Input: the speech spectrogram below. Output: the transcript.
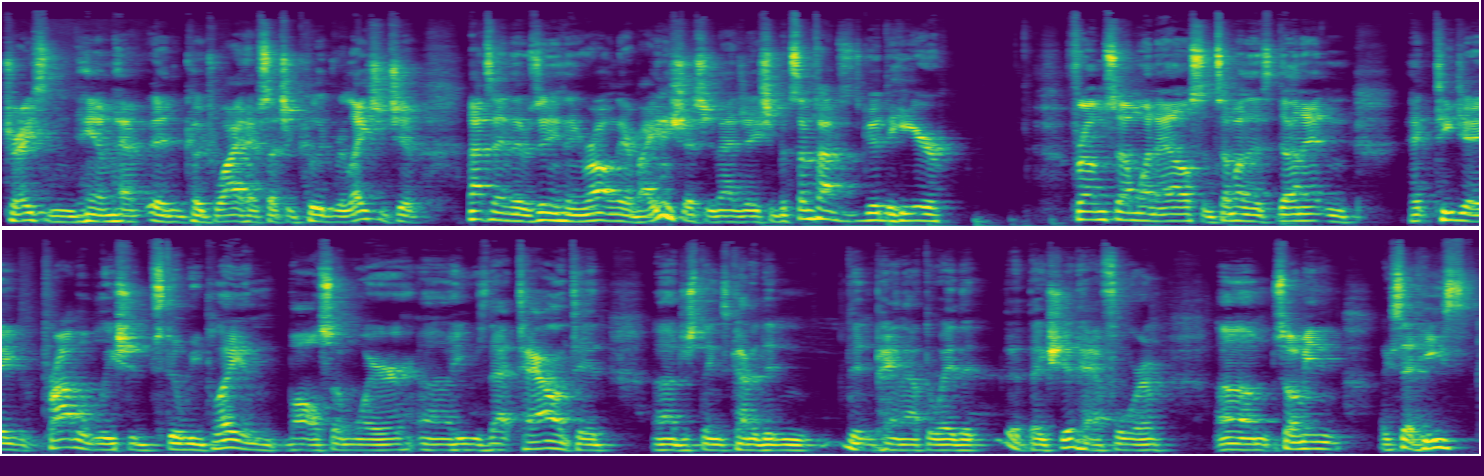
Trace and him have and Coach White have such a good relationship. Not saying there was anything wrong there by any stretch of imagination, but sometimes it's good to hear from someone else and someone that's done it. And heck, TJ probably should still be playing ball somewhere. Uh, he was that talented. Uh, just things kind of didn't didn't pan out the way that, that they should have for him. Um, so I mean, like I said, he's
